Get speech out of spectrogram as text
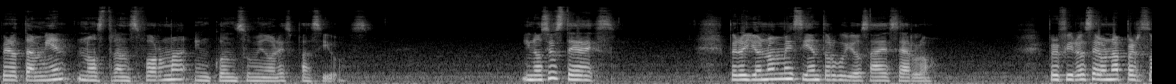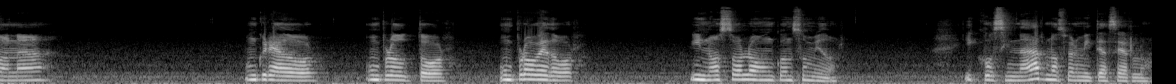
pero también nos transforma en consumidores pasivos. Y no sé ustedes, pero yo no me siento orgullosa de serlo. Prefiero ser una persona un creador, un productor, un proveedor y no solo un consumidor. Y cocinar nos permite hacerlo.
